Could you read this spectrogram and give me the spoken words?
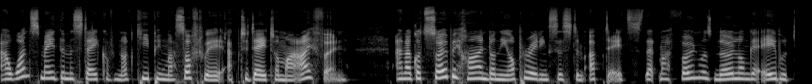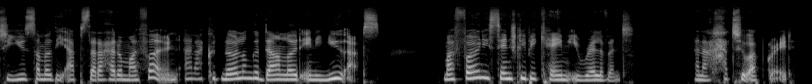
I once made the mistake of not keeping my software up to date on my iPhone, and I got so behind on the operating system updates that my phone was no longer able to use some of the apps that I had on my phone, and I could no longer download any new apps. My phone essentially became irrelevant, and I had to upgrade.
